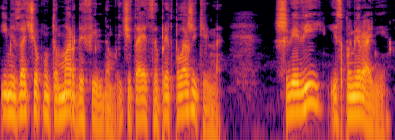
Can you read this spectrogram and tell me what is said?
ими зачокнутым Мардефельдом и читается предположительно. Швевей из Померании –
